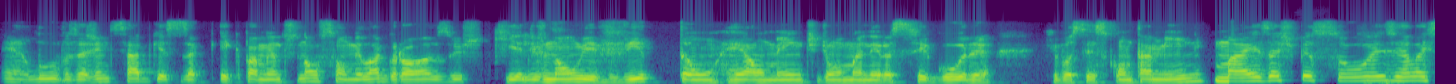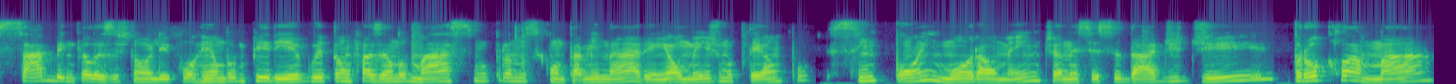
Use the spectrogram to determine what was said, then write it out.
É, luvas. A gente sabe que esses equipamentos não são milagrosos, que eles não evitam realmente de uma maneira segura que você se contamine, mas as pessoas elas sabem que elas estão ali correndo um perigo e estão fazendo o máximo para não se contaminarem e ao mesmo tempo se impõe moralmente a necessidade de proclamar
